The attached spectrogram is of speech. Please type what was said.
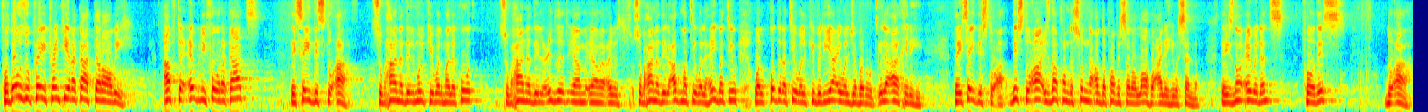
For those who pray 20 rakat taraweeh, after every four rakats, they say this dua. سبحان ذي الملك والملكوت سبحان ذي العزة سبحان ذي العظمة والهيبة والقدرة والكبرياء والجبروت إلى آخره they say this dua. This dua is not from the sunnah of the Prophet sallallahu alaihi wasallam. There is no evidence for this dua.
